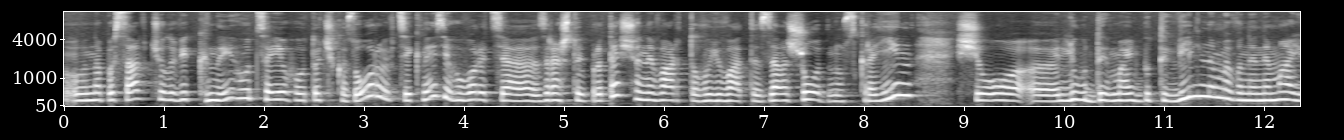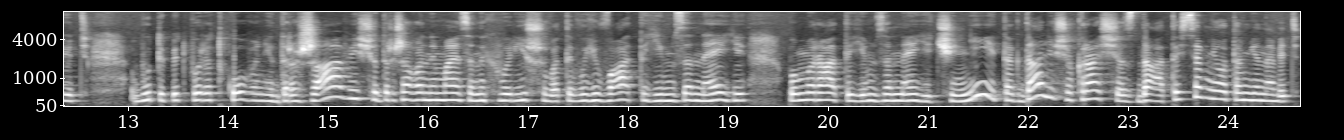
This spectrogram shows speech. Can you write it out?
написав чоловік книгу, це його точка зору. І в цій книзі говориться зрештою про те, що не варто воювати за жодну з країн, що е, люди мають бути вільними, вони не мають бути підпорядковані державі, що держава не має за них вирішувати, воювати їм за неї, помирати їм за неї чи ні, і так далі. Що краще здатися. В нього там є навіть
